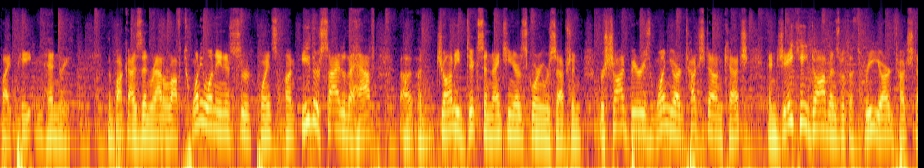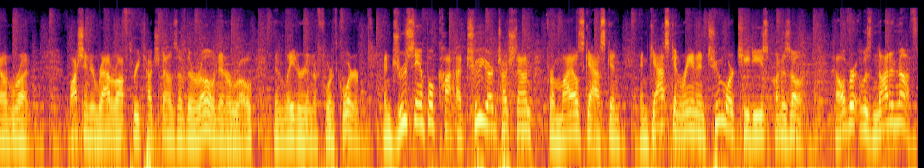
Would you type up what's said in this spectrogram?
by Peyton Henry. The Buckeyes then rattled off 21 unanswered points on either side of the half. Uh, a Johnnie Dixon 19 yard scoring reception, Rashod Berry's one yard touchdown catch, and J.K. Dobbins with a three yard touchdown run. Washington rattled off three touchdowns of their own in a row, then later in the fourth quarter. And Drew Sample caught a two yard touchdown from Myles Gaskin, and Gaskin ran in two more TDs on his own. However, it was not enough,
